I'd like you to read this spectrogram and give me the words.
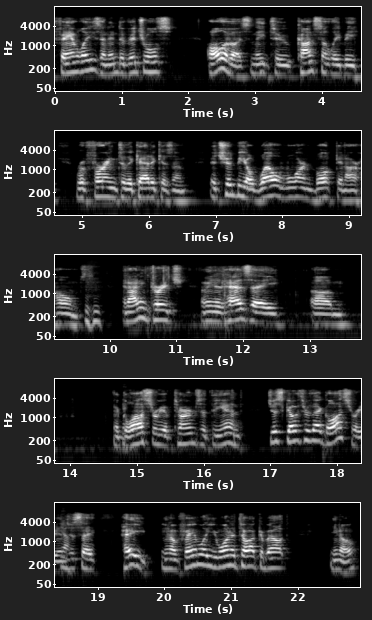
families and individuals all of us need to constantly be referring to the catechism. It should be a well worn book in our homes. Mm-hmm. And I'd encourage, I mean, it has a, um, a glossary of terms at the end. Just go through that glossary and yeah. just say, hey, you know, family, you want to talk about, you know,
